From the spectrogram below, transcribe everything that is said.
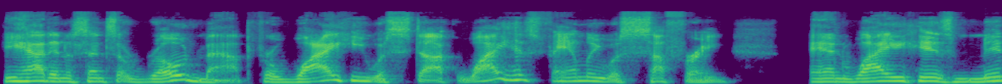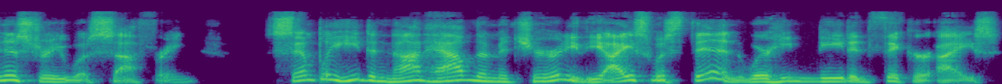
He had, in a sense, a roadmap for why he was stuck, why his family was suffering, and why his ministry was suffering. Simply, he did not have the maturity. The ice was thin where he needed thicker ice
